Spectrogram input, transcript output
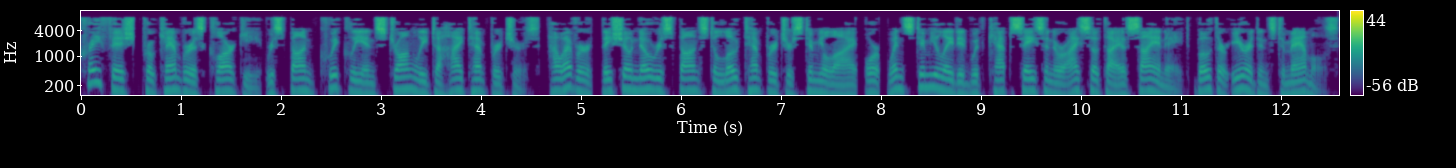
Crayfish clarkii respond quickly and strongly to high temperatures, however, they show no response to low-temperature stimuli, or, when stimulated with capsaicin or isothiocyanate both are irritants to mammals.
